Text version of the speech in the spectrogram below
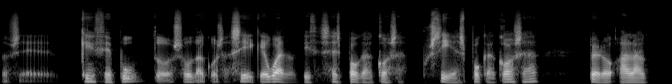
no sé, 15 puntos o una cosa así, que bueno, dices, es poca cosa. Pues sí, es poca cosa, pero a la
